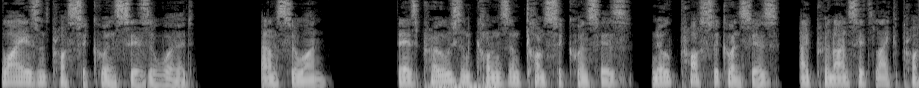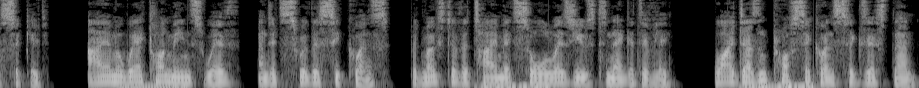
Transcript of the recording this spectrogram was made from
Why isn't prosequences a word? Answer 1. There's pros and cons and consequences, no prosequences, I pronounce it like prosecute. I am aware con means with, and it's with a sequence, but most of the time it's always used negatively. Why doesn't prosequence exist then?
